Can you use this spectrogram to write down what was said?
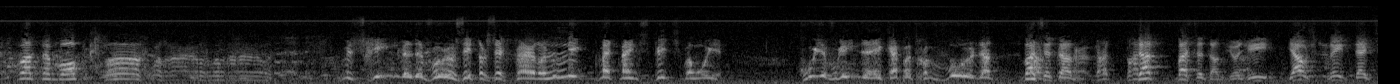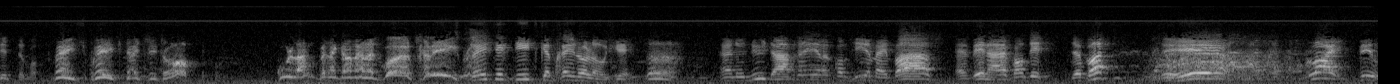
wat een mop. Misschien wil de voorzitter zich verder niet met mijn speech bemoeien. Goeie vrienden, ik heb het gevoel dat... Was het dan? Dat, was het dan, Georgie. Jouw spreektijd zit erop. Mijn spreektijd zit erop. Hoe lang ben ik dan aan het woord geweest? Weet ik niet, ik heb geen horloge. Ah, En nu, dames en heren, komt hier mijn baas en winnaar van dit debat, de heer Flywheel.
